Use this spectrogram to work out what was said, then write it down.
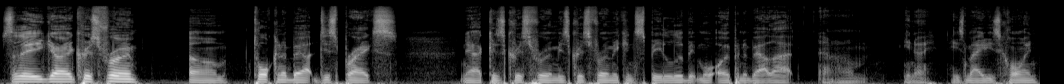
So there you go, Chris Froome, um, talking about disc brakes. Now, because Chris Froome is Chris Froome, he can be a little bit more open about that. Um, you know, he's made his coin.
